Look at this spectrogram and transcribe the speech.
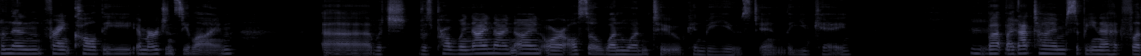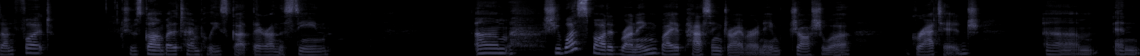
And then Frank called the emergency line, uh, which was probably 999 or also 112 can be used in the UK. Mm, But by yeah. that time, Sabina had fled on foot. She was gone by the time police got there on the scene. Um, she was spotted running by a passing driver named Joshua Grattage. Um, and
